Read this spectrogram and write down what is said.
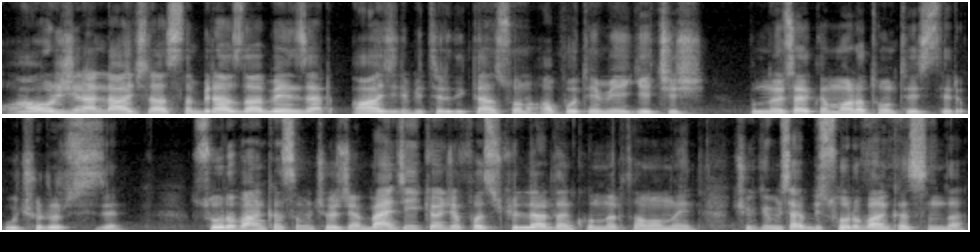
orijinalle acil aslında biraz daha benzer. Acili bitirdikten sonra apotemiye geçiş. Bunun özellikle maraton testleri uçurur size. Soru bankası mı çözeceğim? Bence ilk önce fasiküllerden konuları tamamlayın. Çünkü mesela bir soru bankasında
